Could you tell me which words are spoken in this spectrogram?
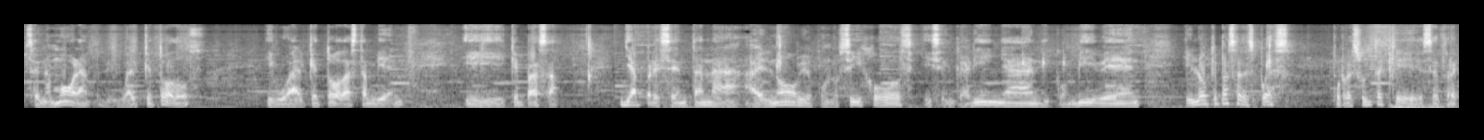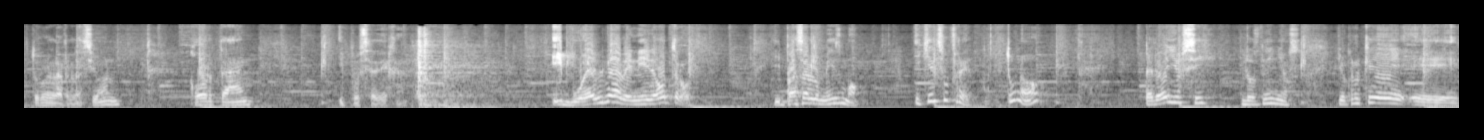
se enamora, igual que todos, igual que todas también. ¿Y qué pasa? Ya presentan a, a el novio con los hijos y se encariñan y conviven. ¿Y luego qué pasa después? Pues resulta que se fracturó la relación, cortan y pues se dejan. Y vuelve a venir otro. Y pasa lo mismo. ¿Y quién sufre? Tú no. Pero ellos sí, los niños. Yo creo que eh,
